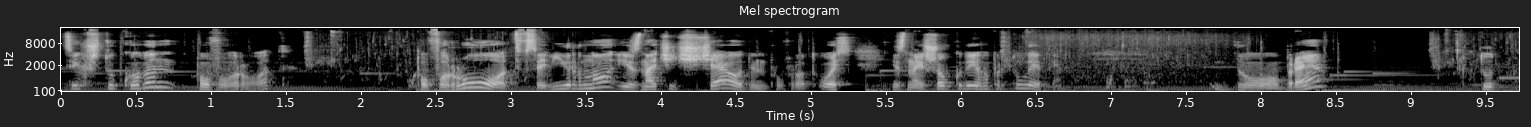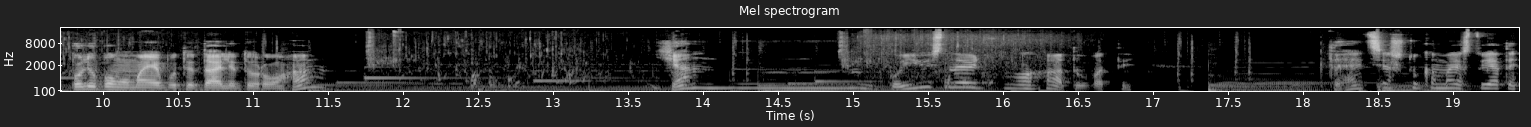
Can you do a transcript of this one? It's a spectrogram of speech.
цих штуковин? Поворот. Поворот, все вірно. І значить ще один поворот. Ось, і знайшов, куди його притулити. Добре. Тут по-любому має бути далі дорога. Я боюсь навіть вгадувати. Де ця штука має стояти?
